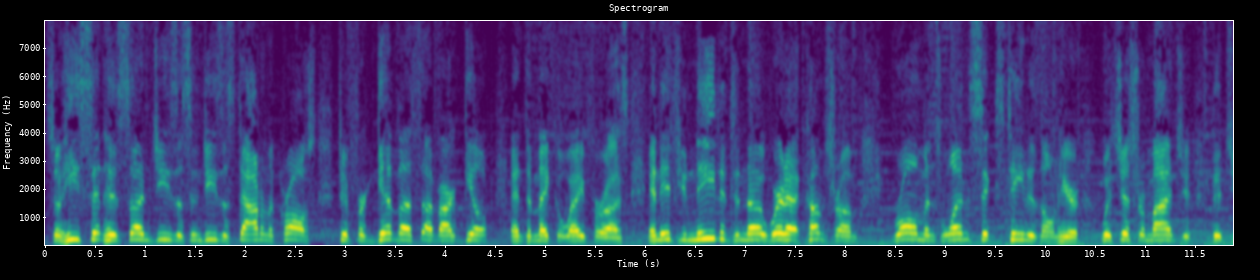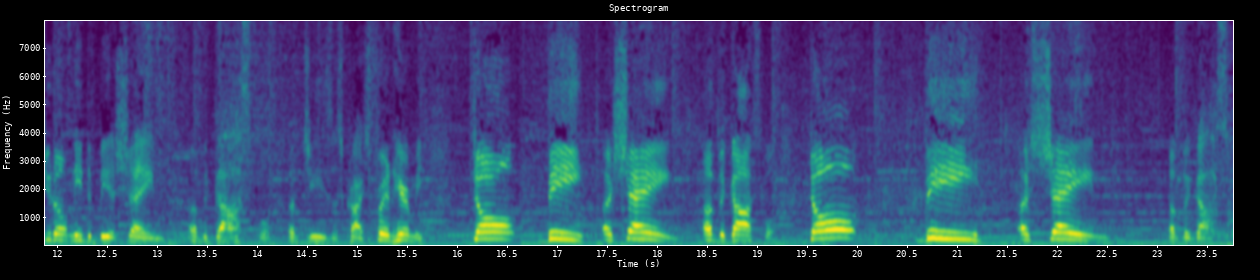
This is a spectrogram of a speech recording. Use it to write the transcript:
So He sent His Son Jesus, and Jesus died on the cross to forgive us of our guilt and to make a way for us. And if you needed to know where that comes from, Romans 1:16 is on here, which just reminds you that you don't need to be ashamed of the gospel of Jesus Christ. Friend, hear me. Don't be ashamed of the gospel. Don't be ashamed of the gospel.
